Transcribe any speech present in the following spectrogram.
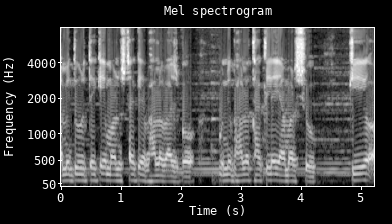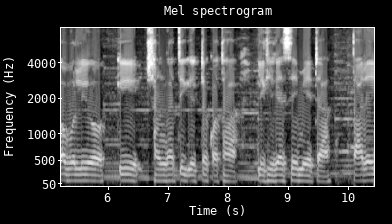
আমি দূর থেকে মানুষটাকে ভালোবাসবো। উনি ভালো থাকলেই আমার সুখ। কি অবলীয়, কি সাংঘাতিক একটা কথা লিখে গেছে মেয়েটা। তার এই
